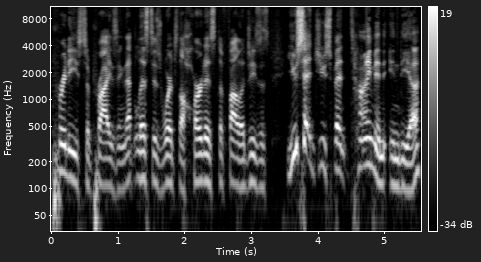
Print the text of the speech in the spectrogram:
pretty surprising. That list is where it's the hardest to follow Jesus. You said you spent time in India.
